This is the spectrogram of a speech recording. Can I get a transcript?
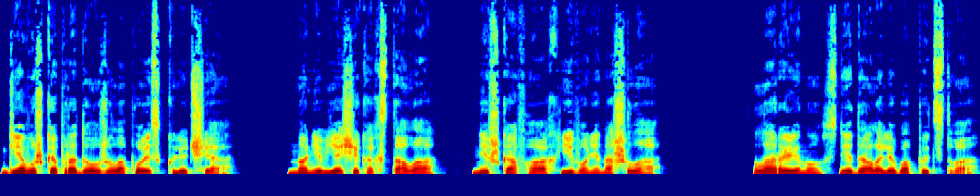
Девушка продолжила поиск ключа, но ни в ящиках стола, ни в шкафах его не нашла. Лорейну снедало любопытство.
